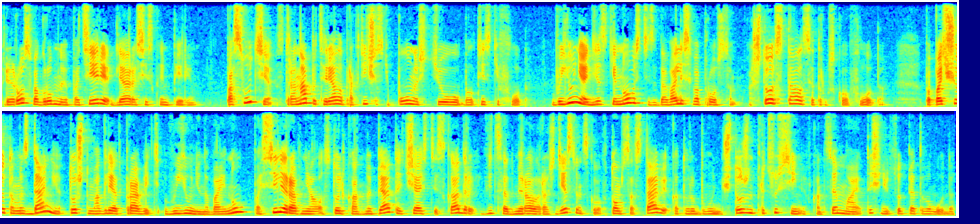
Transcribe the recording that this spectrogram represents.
перерос в огромные потери для Российской империи. По сути, страна потеряла практически полностью Балтийский флот. В июне одесские новости задавались вопросом, а что осталось от русского флота – по подсчетам издания, то, что могли отправить в июне на войну, по силе равнялось только одной пятой части эскадры вице-адмирала Рождественского в том составе, который был уничтожен при Цусиме в конце мая 1905 года,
